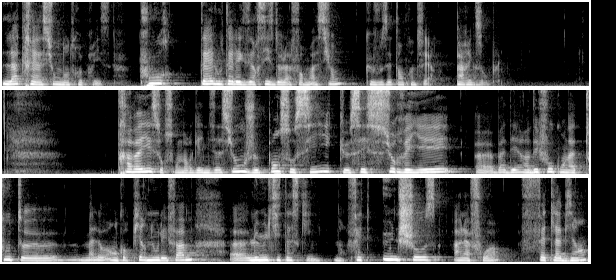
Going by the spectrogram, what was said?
la création d'entreprise, pour tel ou tel exercice de la formation que vous êtes en train de faire, par exemple. Travailler sur son organisation, je pense aussi que c'est surveiller euh, bah, un défaut qu'on a toutes, euh, encore pire nous les femmes, euh, le multitasking. Non, faites une chose à la fois, faites-la bien.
